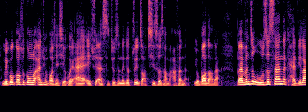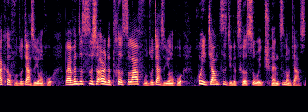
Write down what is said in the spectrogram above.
美国高速公路安全保险协会 （IIHS） 就是那个最早汽车厂麻烦的，有报道的，百分之五十三的凯迪拉克辅助驾驶用户，百分之四十二的特斯拉辅助驾驶用户会将自己的车视为全自动驾驶，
